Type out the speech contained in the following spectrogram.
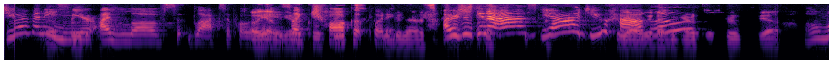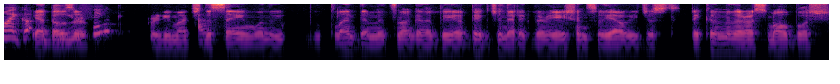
do you have any uh, fruit mir, I love black sapote. oh yeah It's like chocolate fruit you're pudding. I was just gonna ask, yeah, do you have yeah have we have those? miracle fruit yeah Oh my God. yeah Do those you are think? pretty much the same when we plant them. It's not going to be a big genetic variation. So yeah, we just pick them. They're a small bush,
